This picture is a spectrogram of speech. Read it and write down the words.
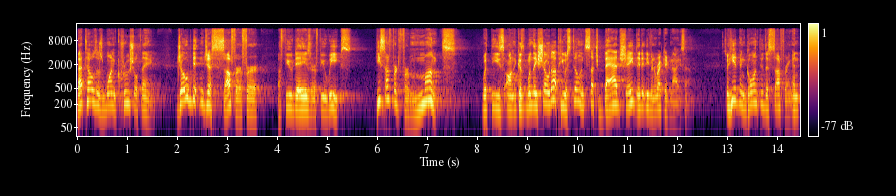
That tells us one crucial thing. Job didn't just suffer for a few days or a few weeks, he suffered for months with these on because when they showed up, he was still in such bad shape they didn't even recognize him. So he had been going through the suffering. And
